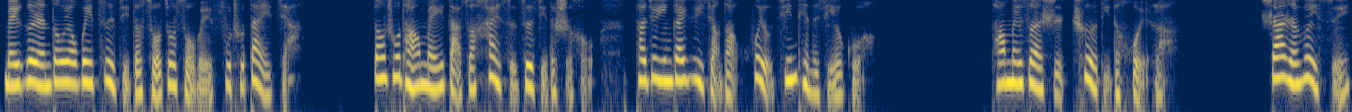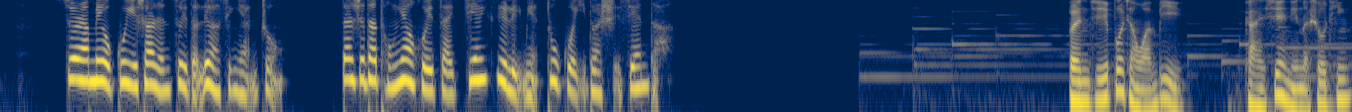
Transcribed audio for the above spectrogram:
每个人都要为自己的所作所为付出代价。当初唐梅打算害死自己的时候，他就应该预想到会有今天的结果。唐梅算是彻底的毁了。杀人未遂，虽然没有故意杀人罪的量刑严重，但是他同样会在监狱里面度过一段时间的。本集播讲完毕，感谢您的收听。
